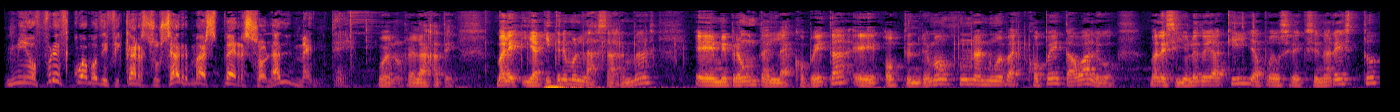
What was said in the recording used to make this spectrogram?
Me ofrezco a modificar sus armas personalmente. Bueno, relájate. Vale, y aquí tenemos las armas. Eh, mi pregunta en la escopeta, eh, ¿obtendremos una nueva escopeta o algo? Vale, si yo le doy aquí ya puedo seleccionar esto,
